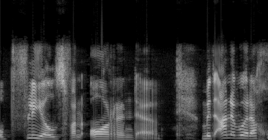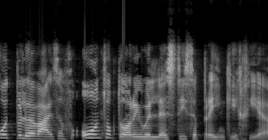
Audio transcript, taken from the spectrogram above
op vleuels van arende. Met ander woorde, God beloof hy sal vir ons ook daardie holistiese prentjie gee.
